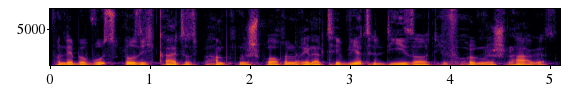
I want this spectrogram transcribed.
von der Bewusstlosigkeit des Beamten gesprochen, relativierte dieser die Folgen des Schlages.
